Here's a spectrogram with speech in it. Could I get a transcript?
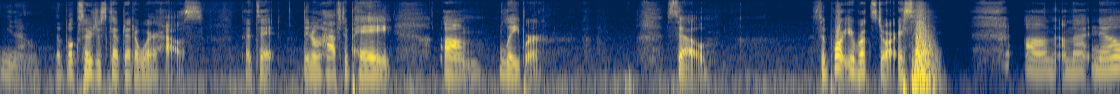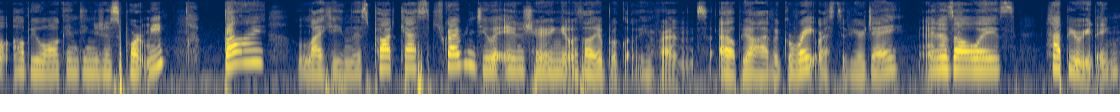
You know, the books are just kept at a warehouse. That's it. They don't have to pay um, labor. So, support your bookstores. um, on that note, I hope you all continue to support me by liking this podcast, subscribing to it, and sharing it with all your book loving friends. I hope you all have a great rest of your day. And as always, Happy reading.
